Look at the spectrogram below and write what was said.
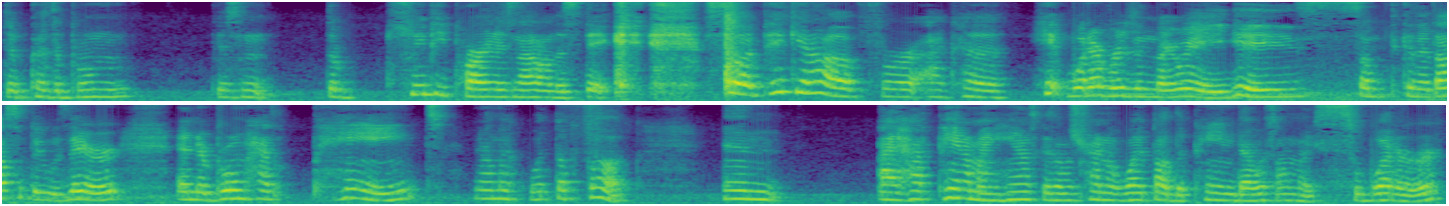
because the broom isn't the sweepy part is not on the stick. so I pick it up for I could hit whatever's in my way because some because I thought something was there and the broom has paint and I'm like what the fuck and I have paint on my hands because I was trying to wipe out the paint that was on my sweater.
